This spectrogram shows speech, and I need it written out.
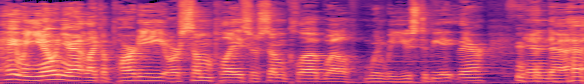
Hey, when you know when you're at like a party or some place or some club, well, when we used to be there, and uh,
